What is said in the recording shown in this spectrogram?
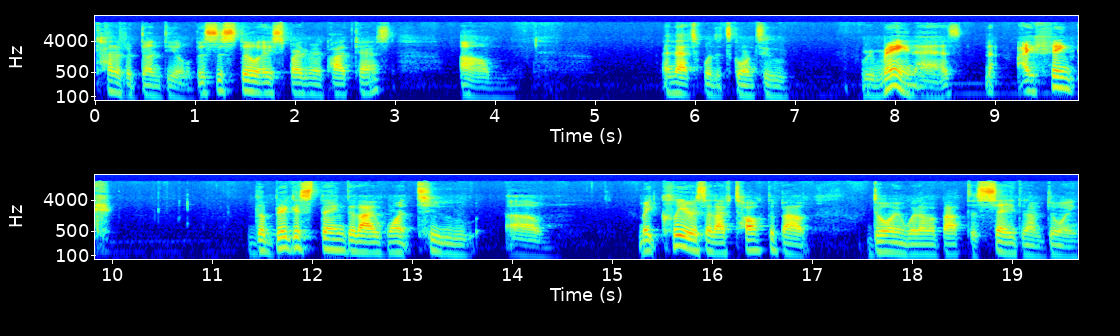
kind of a done deal. This is still a Spider Man podcast. Um, and that's what it's going to remain as. I think the biggest thing that I want to um, make clear is that I've talked about doing what I'm about to say that I'm doing.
